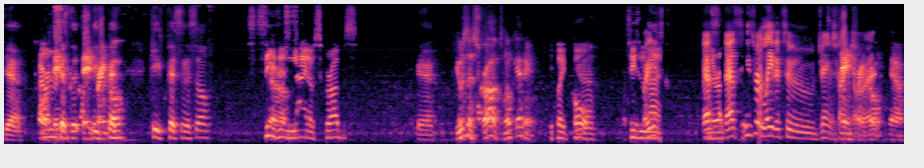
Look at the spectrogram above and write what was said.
Yeah, Oh, remember Dave, Dave he's Franco. keeps pissing himself. season Yeah. nine of Scrubs. Yeah, He was in Scrubs. No kidding. He played Cole. Yeah. Season But nine. He's- that's they're- that's he's related to James Franco, James Franco. right? Yeah.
